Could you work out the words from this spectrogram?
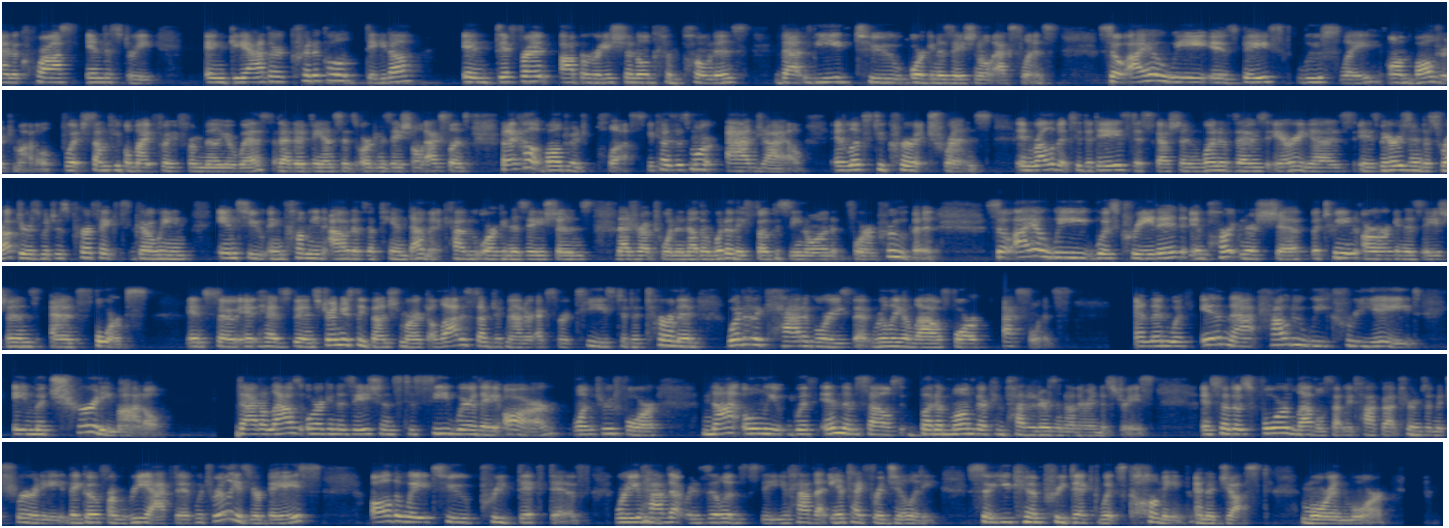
and across industry and gather critical data in different operational components that lead to organizational excellence. So IOE is based loosely on the Baldrige model, which some people might be familiar with, that advances organizational excellence. But I call it Baldrige Plus because it's more agile. It looks to current trends. And relevant to today's discussion, one of those areas is barriers and disruptors, which is perfect going into and coming out of the pandemic. How do organizations measure up to one another? What are they focusing on for improvement? So IOE was created in partnership between our organizations and Forbes. And so it has been strenuously benchmarked, a lot of subject matter expertise to determine what are the categories that really allow for excellence. And then within that, how do we create a maturity model that allows organizations to see where they are, one through four, not only within themselves, but among their competitors in other industries. And so those four levels that we talk about in terms of maturity, they go from reactive, which really is your base, all the way to predictive, where you hmm. have that resiliency, you have that anti fragility. So you can predict what's coming and adjust more and more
